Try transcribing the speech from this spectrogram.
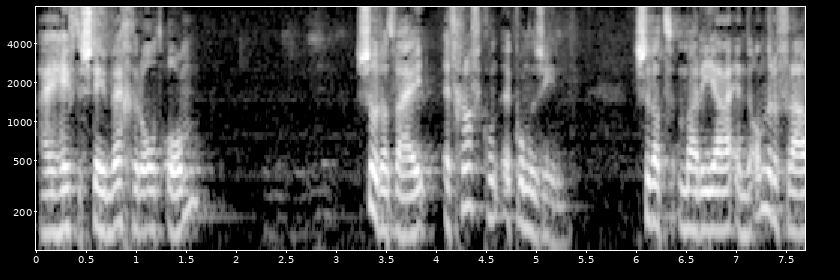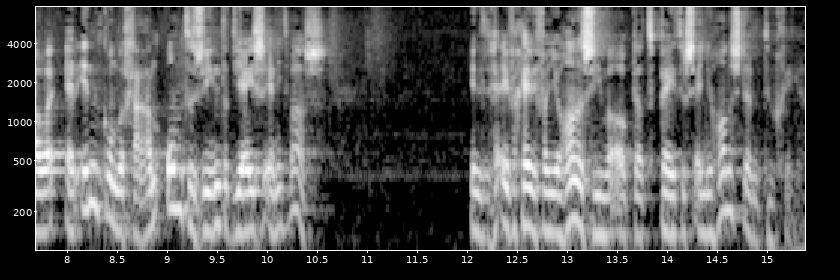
hij heeft de steen weggerold om, zodat wij het graf eh, konden zien. Zodat Maria en de andere vrouwen erin konden gaan om te zien dat Jezus er niet was. In het evangelie van Johannes zien we ook dat Petrus en Johannes er naartoe gingen.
